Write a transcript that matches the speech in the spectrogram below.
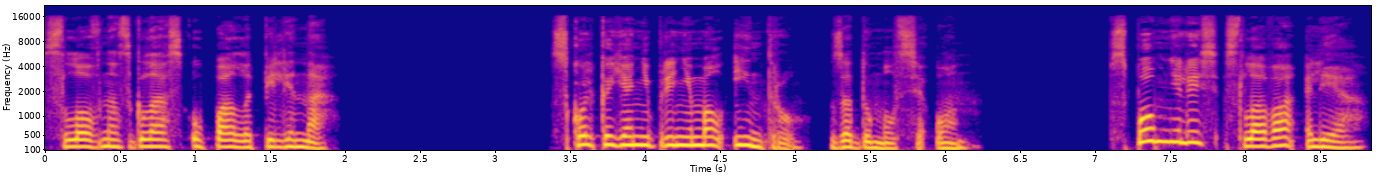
Словно с глаз упала пелена. «Сколько я не принимал интру», — задумался он. Вспомнились слова Леа.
